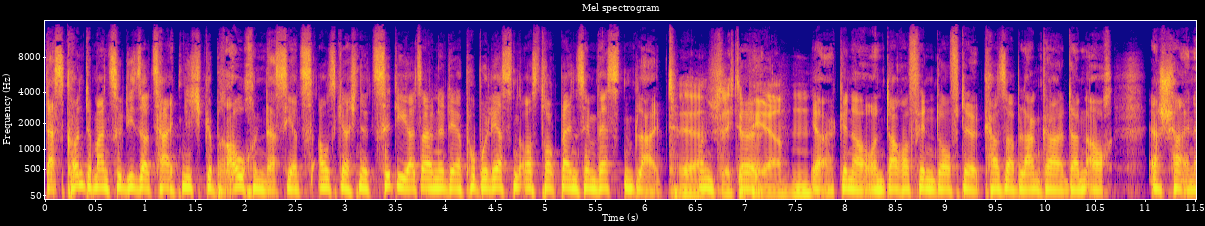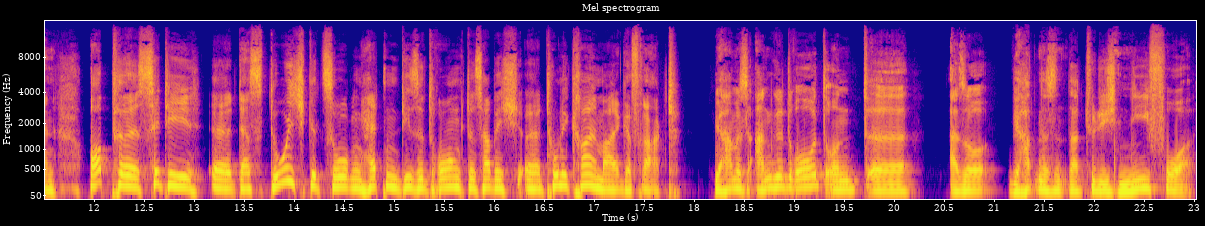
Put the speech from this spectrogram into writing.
das konnte man zu dieser Zeit nicht gebrauchen, dass jetzt ausgerechnet City als eine der populärsten Ostrock-Bands im Westen bleibt. Ja, und, schlechte äh, PR. Hm. Ja, genau. Und daraufhin durfte Casablanca dann auch erscheinen. Ob äh, City äh, das durchgezogen hätten, diese Drohung, das habe ich äh, Toni Kral mal gefragt. Wir haben es angedroht und äh, also wir hatten es natürlich nie vor.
